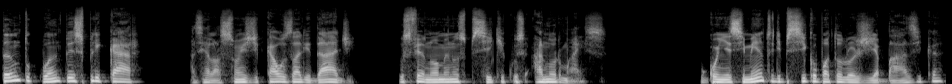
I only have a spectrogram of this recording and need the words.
tanto quanto explicar as relações de causalidade os fenômenos psíquicos anormais. O conhecimento de psicopatologia básica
